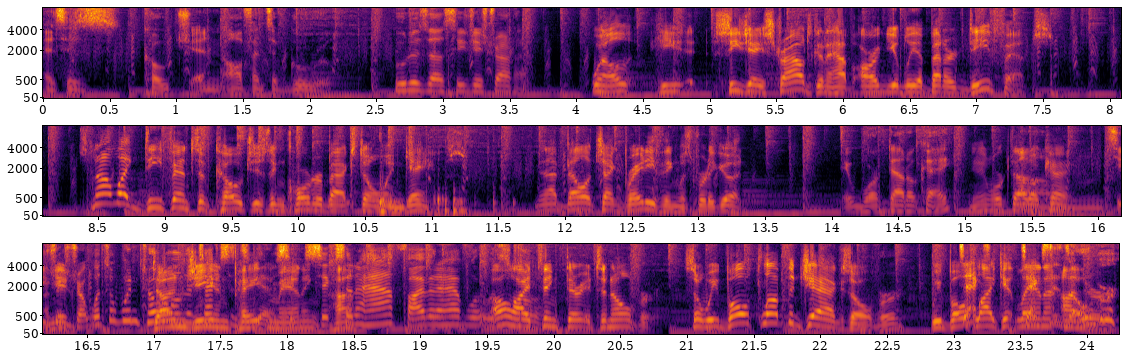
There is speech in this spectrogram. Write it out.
as his coach and offensive guru. Who does uh, CJ Stroud have? Well, he CJ Stroud's going to have arguably a better defense. It's not like defensive coaches and quarterbacks don't win games. I mean, that Belichick Brady thing was pretty good. It worked out okay. Yeah, it worked out okay. CJ I mean, Stroud. What's a win total on the Dungy Texans and Peyton again? Manning. Six huh? and a half, five and a half. What, Oh, I think there it's an over. So we both love the Jags over. We both Tex- like Atlanta Texans under. over.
